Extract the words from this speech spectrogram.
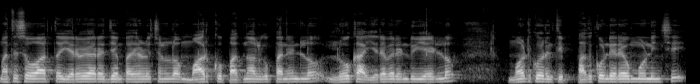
మత సువార్త ఇరవై ఆరు అధ్యాయం పదిహేడు వచనంలో మార్కు పద్నాలుగు పన్నెండులో లోక ఇరవై రెండు ఏడులో మొదటి కొరింతి పదకొండు ఇరవై మూడు నుంచి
